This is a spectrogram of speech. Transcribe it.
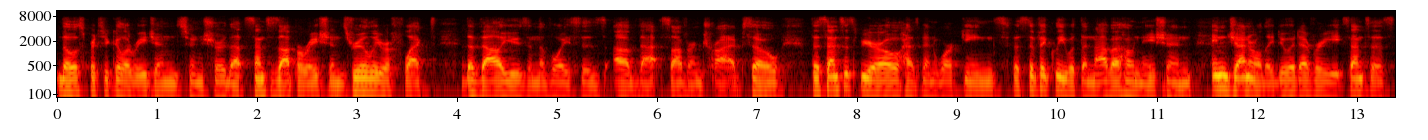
those particular regions to ensure that census operations really reflect the values and the voices of that sovereign tribe. So the Census Bureau has been working specifically with the Navajo Nation. In general, they do it every census,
